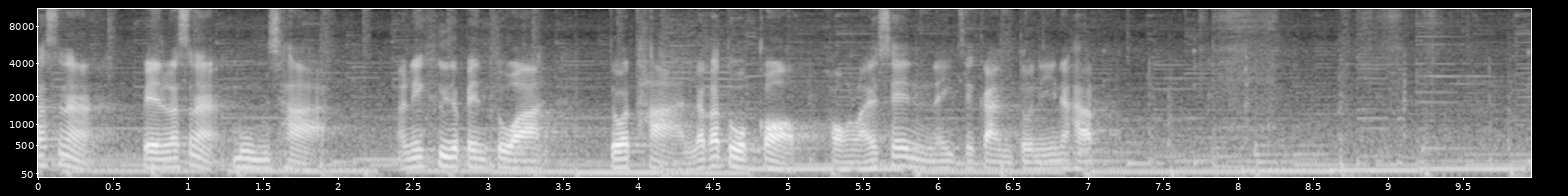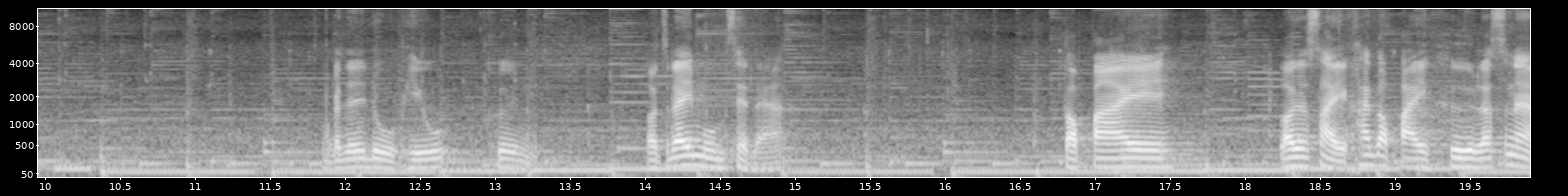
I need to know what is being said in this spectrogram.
ลักษณะเป็นลักษณะมุมฉากอันนี้คือจะเป็นตัวตัวฐานแล้วก็ตัวกรอบของลายเส้นในกิจกรรตัวนี้นะครับ มันก็จะได้ดูพิ้วขึ้น เราจะได้มุมเสร็จแล้ว ต่อไปเราจะใส่ขั้นต่อไปคือลักษณะ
